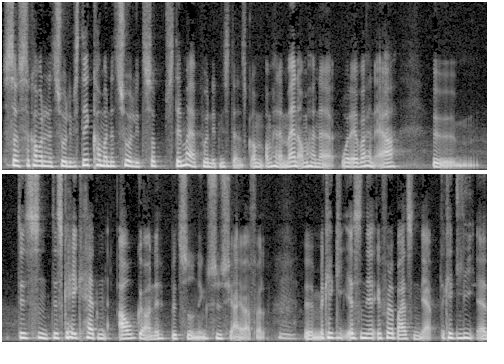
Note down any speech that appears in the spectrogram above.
så, så kommer det naturligt. Hvis det ikke kommer naturligt, så stemmer jeg på en etnisk dansk, om, om han er mand, om han er whatever han er. Øh, det, sådan, det skal ikke have den afgørende betydning, synes jeg i hvert fald. Mm. Øh, jeg, kan ikke, jeg, sådan, jeg, jeg føler bare sådan, ja, jeg kan ikke lide, at,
